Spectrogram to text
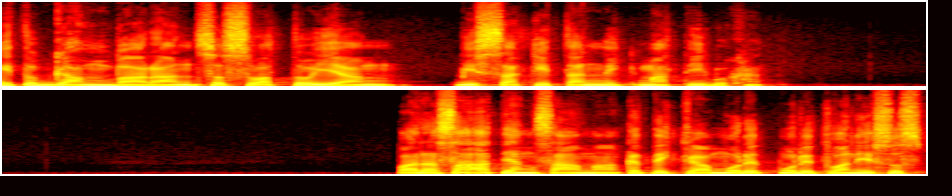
itu gambaran sesuatu yang bisa kita nikmati, bukan? Pada saat yang sama ketika murid-murid Tuhan Yesus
